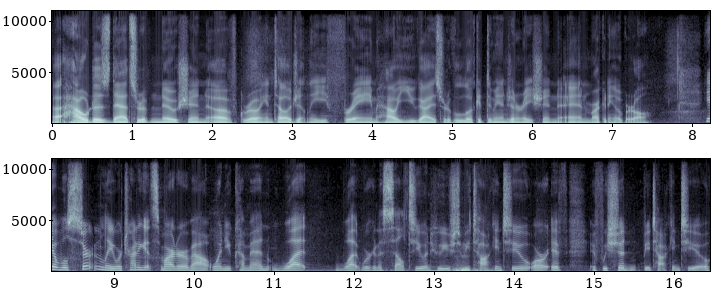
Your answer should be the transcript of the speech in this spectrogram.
Uh, how does that sort of notion of growing intelligently frame how you guys sort of look at demand generation and marketing overall? Yeah, well, certainly we're trying to get smarter about when you come in, what what we're going to sell to you and who you should be talking to or if if we shouldn't be talking to you.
